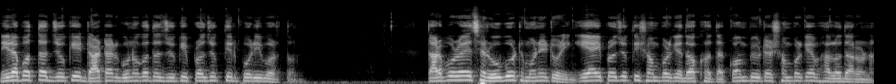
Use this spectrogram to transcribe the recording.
নিরাপত্তার ঝুঁকি, ডাটার গুণগত ঝুঁকি, প্রযুক্তির পরিবর্তন। তারপর রয়েছে রোবট মনিটরিং, এআই প্রযুক্তি সম্পর্কে দক্ষতা, কম্পিউটার সম্পর্কে ভালো ধারণা।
